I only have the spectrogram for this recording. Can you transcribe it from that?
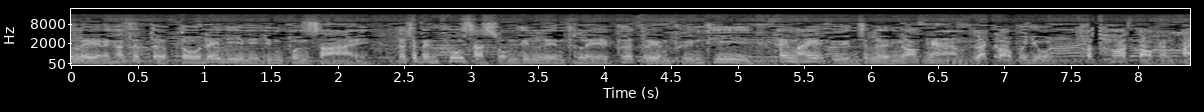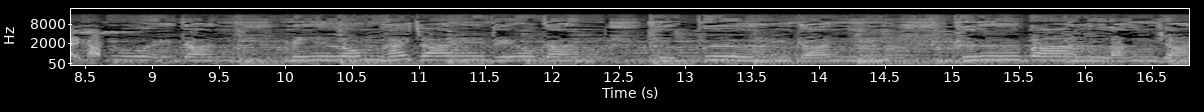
ทะเลนะครับจะเติบโตได้ดีในดินปนทราย และจะเป็นผู้สะสมดินเลนทะเลเพื่อเตรียมพื้นที่ให้ไม้อื่นๆเจริญงอกงาม และก่อประโยชน์ทอดๆต่อกันไปครับด้วยกัน มีลมหายใจเดียวกัน คือเพื่อนกัน คือบ้านหลังใหญ่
